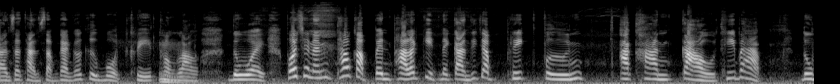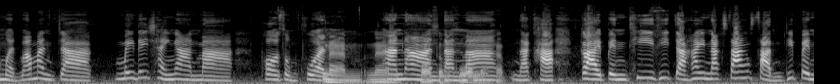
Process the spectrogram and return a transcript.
ราณสถานสำคัญก็คือโบสถ์คริสต์ของเราด้วย เพราะฉะนั้นเท่ากับเป็นภารกิจในการที่จะพลิกฟื้น อาคารเก่าที่แบบดูเหมือนว่ามันจะไม่ได้ใช้งานมาพอสมควรนานนานนานนานพอสมนานควรมาเลยกครับนะคะ กลายเป็นที่ที่จะให้นักสร้างสรรค์ที่เป็น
